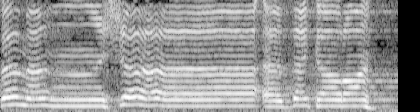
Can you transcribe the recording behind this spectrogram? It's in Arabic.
فمن شاء ذكره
